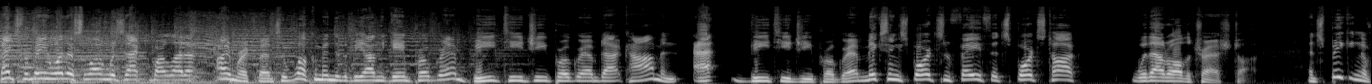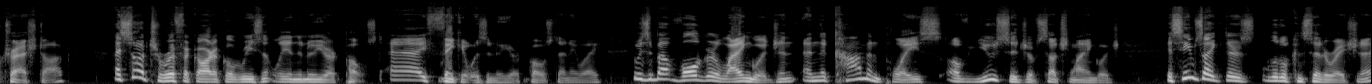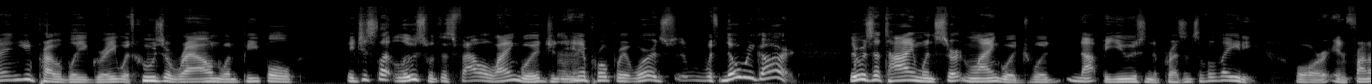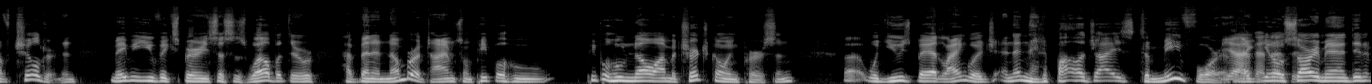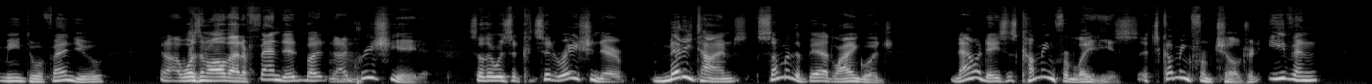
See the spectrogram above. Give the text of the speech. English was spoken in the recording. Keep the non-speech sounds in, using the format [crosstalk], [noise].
Thanks for being with us along with Zach Barletta. I'm Rick Benson. Welcome into the Beyond the Game program, btgprogram.com and at BTG program, mixing sports and faith at sports talk without all the trash talk. And speaking of trash talk, I saw a terrific article recently in the New York Post. I think it was the New York Post anyway. It was about vulgar language and, and the commonplace of usage of such language it seems like there's little consideration, and you'd probably agree with who's around when people they just let loose with this foul language and mm-hmm. inappropriate words with no regard. There was a time when certain language would not be used in the presence of a lady or in front of children, and maybe you've experienced this as well. But there have been a number of times when people who people who know I'm a church going person uh, would use bad language and then [laughs] they'd apologize to me for it. Yeah, like, you know, sorry, man, didn't mean to offend you. You know, I wasn't all that offended, but mm-hmm. I appreciate it. So there was a consideration there. Many times, some of the bad language nowadays is coming from ladies, it's coming from children, even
